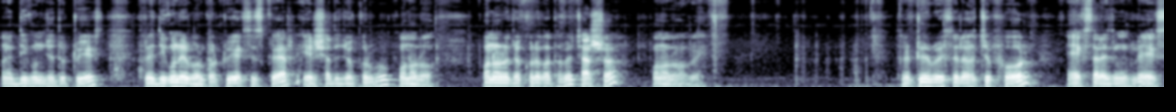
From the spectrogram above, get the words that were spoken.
মানে দ্বিগুণ যেহেতু টু এক্স তাহলে দ্বিগুণের বর্গ টু এক্স স্কোয়ার এর সাথে যোগ করব পনেরো। পনেরো যোগ করলে কত হবে? চারশো পনেরো হবে। তাহলে টু এর বেস তাহলে হচ্ছে ফোর এক্স আর এক্স গুণলে এক্স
